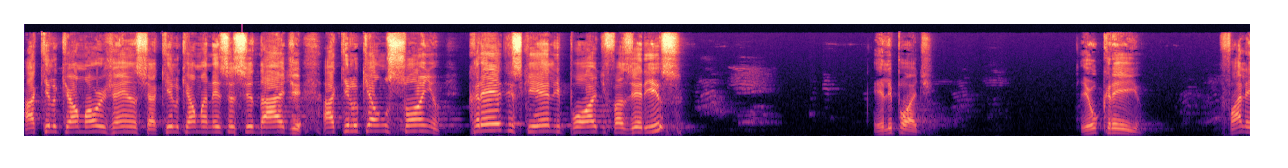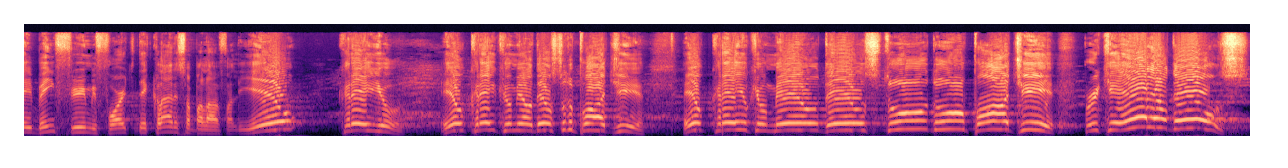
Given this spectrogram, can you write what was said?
aquilo que é uma urgência, aquilo que é uma necessidade, aquilo que é um sonho. Credes que Ele pode fazer isso? Ele pode. Eu creio. Fale aí bem firme, forte, declare essa palavra. Fale, eu creio. Eu creio que o meu Deus tudo pode. Eu creio que o meu Deus tudo pode. Porque Ele é o Deus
